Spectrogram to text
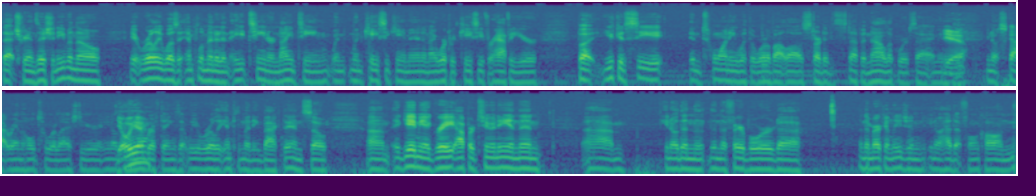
that transition, even though it really wasn't implemented in 18 or 19 when, when Casey came in, and I worked with Casey for half a year. But you could see in 20 with the World of Outlaws started to step, and now look where it's at. I mean, Yeah. you know, Scott ran the whole tour last year. You know, Oh, there's yeah. a number of things that we were really implementing back then. So um, it gave me a great opportunity, and then, um, you know, then the then the Fair Board. Uh, and the American Legion, you know, had that phone call, and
